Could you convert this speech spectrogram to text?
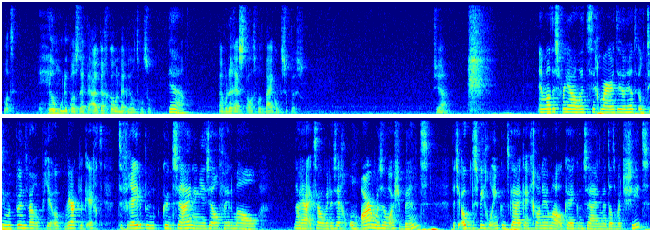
wat heel moeilijk was dat ik eruit ben gekomen, daar ben ik heel trots op. Ja. En voor de rest, alles wat erbij komt, is een plus. Dus ja. En wat is voor jou het, zeg maar, het, het ultieme punt waarop je ook werkelijk echt tevreden kunt zijn en jezelf helemaal, nou ja, ik zou willen zeggen, omarmen zoals je bent? Dat je ook de spiegel in kunt kijken en gewoon helemaal oké kunt zijn met dat wat je ziet?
